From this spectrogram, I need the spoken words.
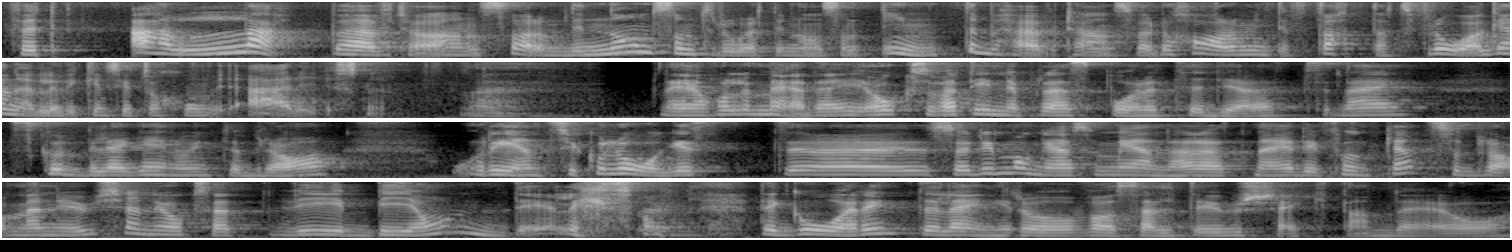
För att alla behöver ta ansvar. Om det är någon som tror att det är någon som inte behöver ta ansvar, då har de inte fattat frågan eller vilken situation vi är i just nu. Nej. nej jag håller med dig. Jag har också varit inne på det här spåret tidigare. Att, nej, skuldbelägga är nog inte bra. Och rent psykologiskt eh, så är det många som menar att nej, det funkar inte så bra. Men nu känner jag också att vi är beyond det. Liksom. Det går inte längre att vara så lite ursäktande. Och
